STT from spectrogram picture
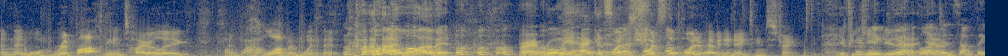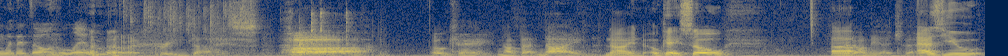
and then we'll rip off the entire leg and wow. club it with it. I love it. All right. Roll me a hack and What's, slash. what's the point of having an 18 strength? If you If can't you do can't that. bludgeon Yeah. something with its own limb. All right, green dice. Ha! Okay, not bad. Nine. Nine. Okay. So. right Uh, on the edge there. as you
